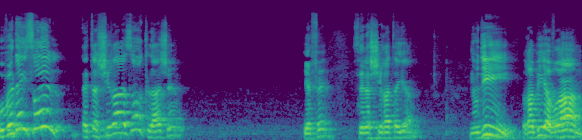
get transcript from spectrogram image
Uvenez Israël. Et Ashira Azot, là, Hachem. Fait. C'est la Shira Tayam. Nous dit Rabbi Avraham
